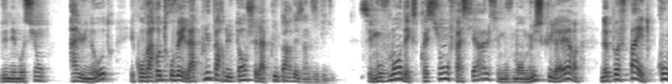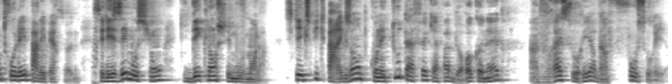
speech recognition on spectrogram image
d'une émotion à une autre et qu'on va retrouver la plupart du temps chez la plupart des individus. Ces mouvements d'expression faciale, ces mouvements musculaires ne peuvent pas être contrôlés par les personnes. C'est les émotions qui déclenchent ces mouvements-là. Ce qui explique par exemple qu'on est tout à fait capable de reconnaître un vrai sourire d'un faux sourire.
